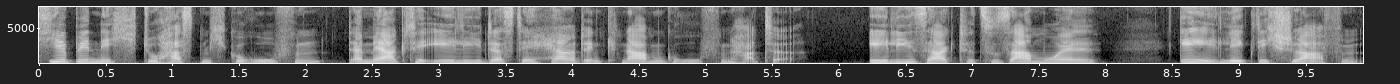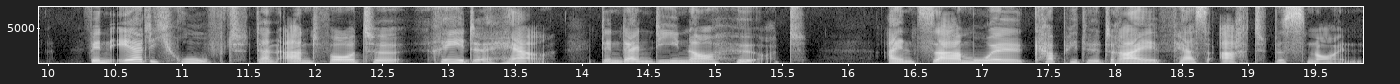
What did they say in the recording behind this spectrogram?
hier bin ich, du hast mich gerufen. Da merkte Eli, dass der Herr den Knaben gerufen hatte. Eli sagte zu Samuel, Geh, leg dich schlafen. Wenn er dich ruft, dann antworte, Rede, Herr, denn dein Diener hört. 1 Samuel Kapitel 3 Vers 8 bis 9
